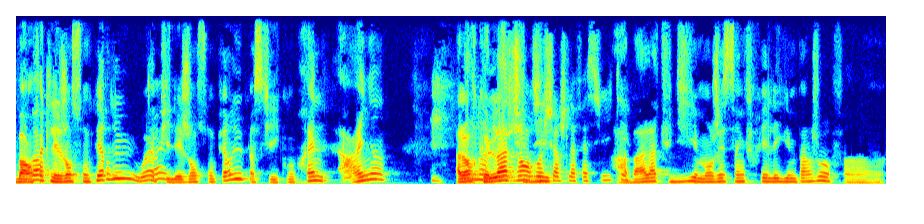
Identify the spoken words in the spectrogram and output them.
bah en pas. fait les gens sont perdus. Ouais, Ouais. puis les gens sont perdus parce qu'ils comprennent rien. Alors Non, que là, les tu gens dis, recherchent la facilité. ah bah là, tu dis manger 5 fruits et légumes par jour. Enfin,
